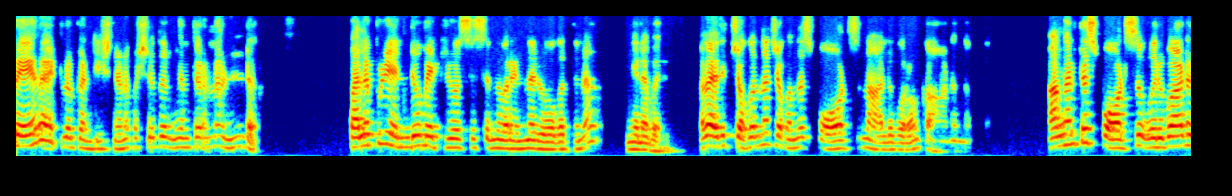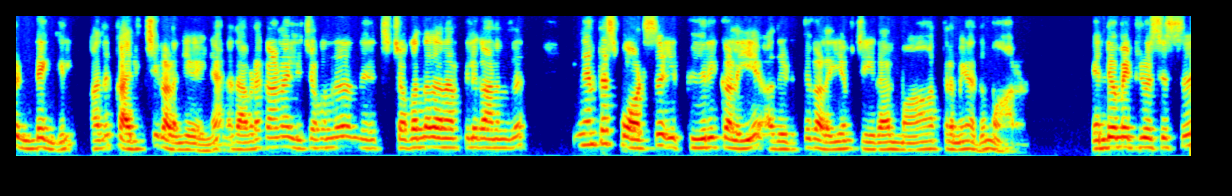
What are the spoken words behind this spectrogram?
റെയർ ആയിട്ടുള്ള കണ്ടീഷനാണ് പക്ഷെ ഇത് ഇങ്ങനത്തെ ഒരെണ്ണം ഉണ്ട്. പലപ്പോഴും എൻഡോമെട്രിയോസിസ് എന്ന് പറയുന്ന രോഗത്തിന് ഇങ്ങനെ വരും. അതായത് ചുവന്ന ചുവന്ന സ്പോട്സ് നാല് പുറം കാണുന്നു അങ്ങനത്തെ സ്പോട്സ് ഒരുപാട് ഉണ്ടെങ്കിൽ അത് കരിച്ചു കളഞ്ഞു കഴിഞ്ഞാൽ അത് അവിടെ കാണാനില്ല? ചുവന്ന ചുവന്ന നിറത്തിൽ കാണുന്നത്. ഇങ്ങനത്തെ സ്പോട്സ് കീറിക്കളയെ അത് എടുത്തു കളയുകയും ചെയ്താൽ മാത്രമേ അത് മാറുള്ളൂ എൻഡോമെട്രിയോസിസ്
